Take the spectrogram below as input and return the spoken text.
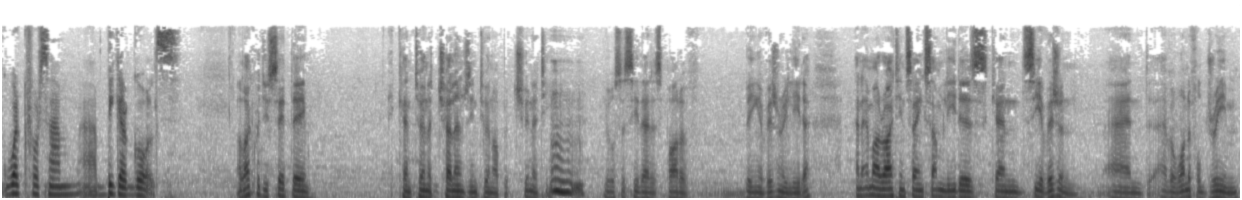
work for some uh, bigger goals. I like what you said there. It can turn a challenge into an opportunity. Mm-hmm. You also see that as part of being a visionary leader. And am I right in saying some leaders can see a vision and have a wonderful dream,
